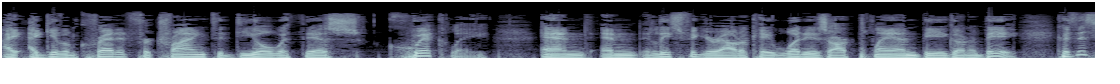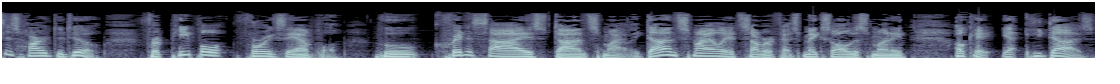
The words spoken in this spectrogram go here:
I, I give them credit for trying to deal with this quickly and and at least figure out okay what is our plan B going to be because this is hard to do for people for example who criticize Don Smiley. Don Smiley at Summerfest makes all this money. Okay, yeah, he does.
